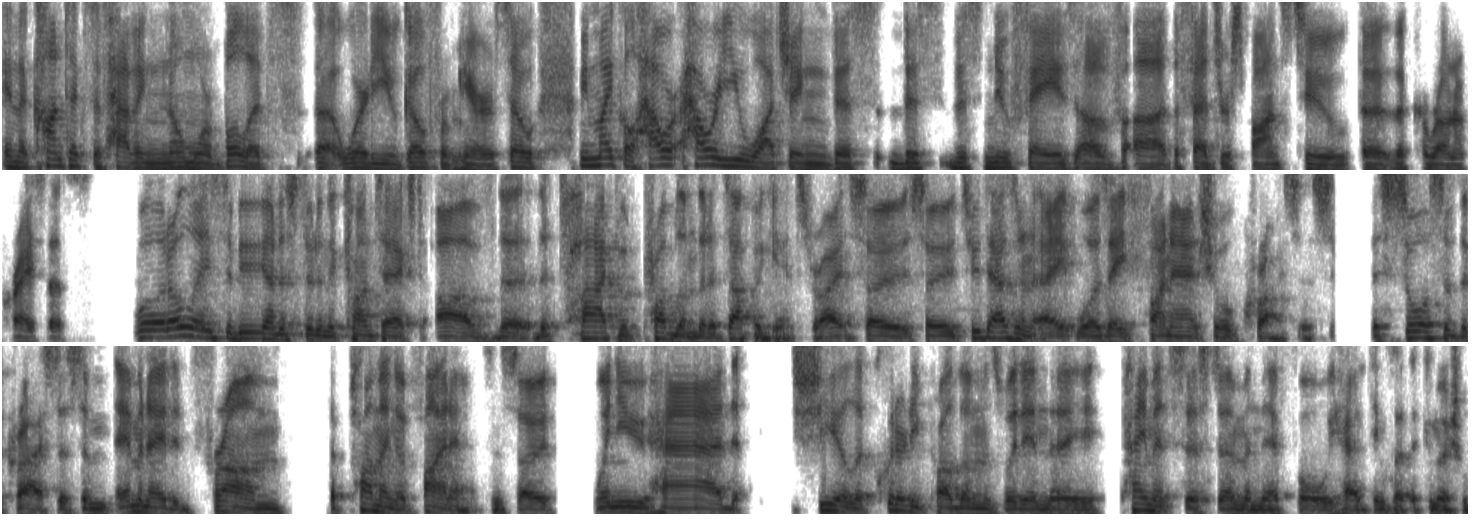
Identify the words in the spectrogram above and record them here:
in the context of having no more bullets, uh, where do you go from here? So, I mean, Michael, how are, how are you watching this this this new phase of uh, the Fed's response to the the Corona crisis? Well, it all needs to be understood in the context of the, the type of problem that it's up against, right? So, so 2008 was a financial crisis. The source of the crisis emanated from the plumbing of finance. And so, when you had sheer liquidity problems within the payment system, and therefore we had things like the commercial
